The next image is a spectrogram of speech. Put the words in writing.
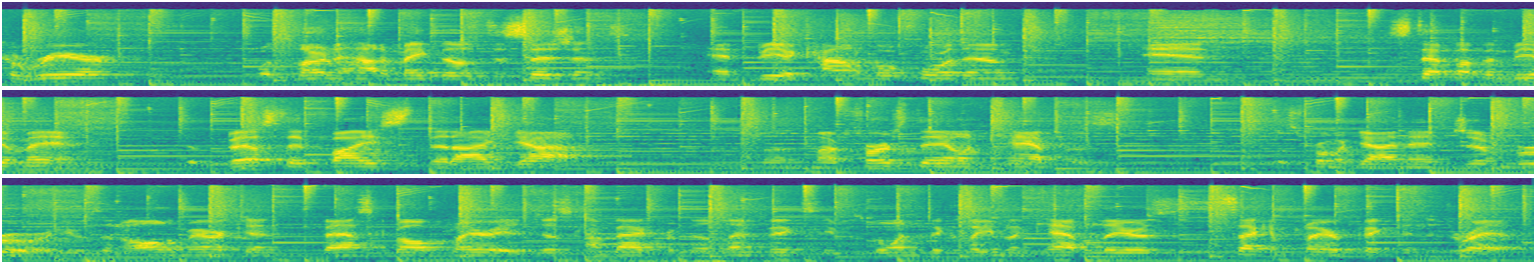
career was learning how to make those decisions and be accountable for them and step up and be a man. The best advice that I got uh, my first day on campus was from a guy named Jim Brewer. He was an All-American basketball player. He had just come back from the Olympics. He was going to the Cleveland Cavaliers, second player picked in the draft.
